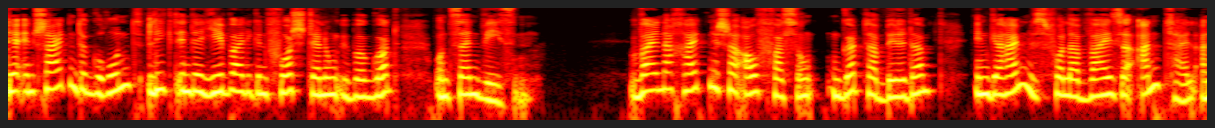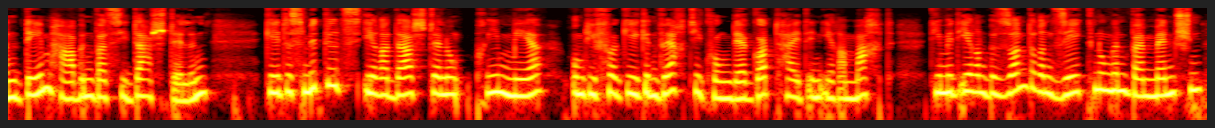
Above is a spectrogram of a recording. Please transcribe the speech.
Der entscheidende Grund liegt in der jeweiligen Vorstellung über Gott und sein Wesen. Weil nach heidnischer Auffassung Götterbilder in geheimnisvoller Weise Anteil an dem haben, was sie darstellen, geht es mittels ihrer Darstellung primär um die Vergegenwärtigung der Gottheit in ihrer Macht, die mit ihren besonderen Segnungen beim Menschen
